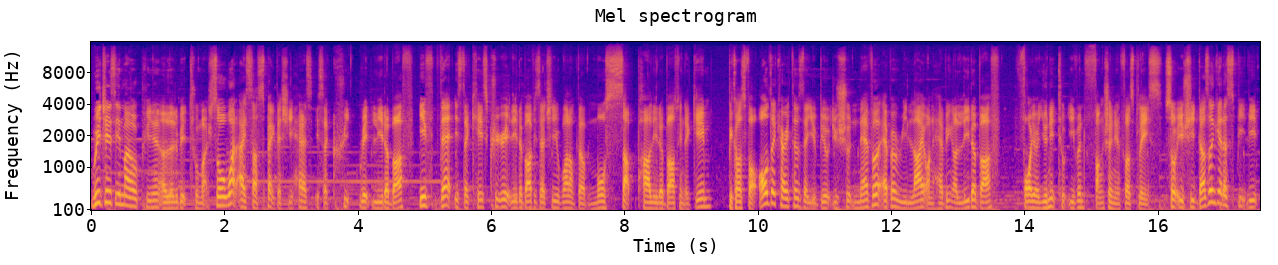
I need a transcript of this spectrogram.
which is in my opinion a little bit too much. So what I suspect that she has is a crit rate leader buff. If that is the case, crit rate leader buff is actually one of the most subpar leader buffs in the game. Because for all the characters that you build, you should never ever rely on having a leader buff for your unit to even function in first place. So if she doesn't get a speed lead,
